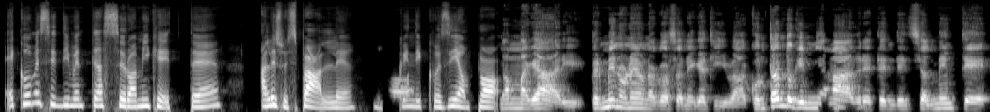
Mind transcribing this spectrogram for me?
è come se diventassero amichette alle sue spalle. No. Quindi così è un po'... Ma magari, per me non è una cosa negativa, contando che mia madre tendenzialmente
